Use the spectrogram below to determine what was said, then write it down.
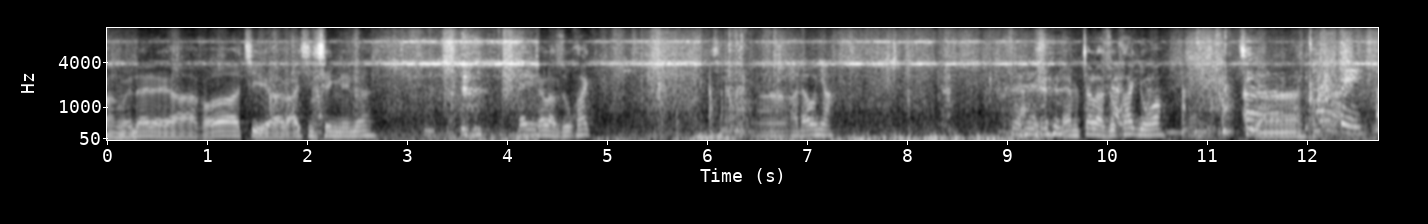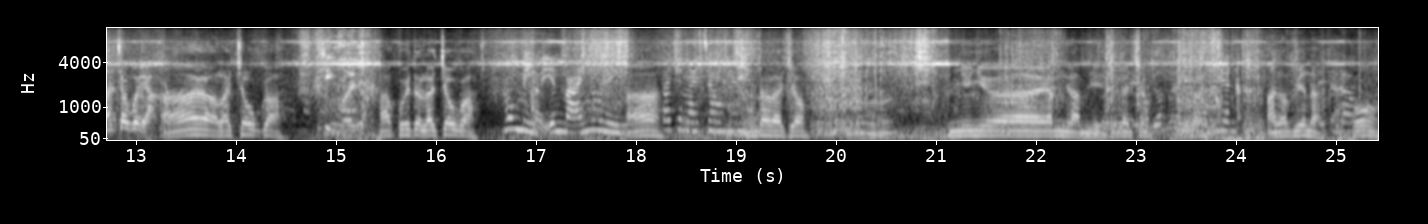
à ngồi đây này à, có chị à, gái xinh xinh đây nữa. Đây. Chắc là du khách. Ờ, ở đâu nhỉ? Em chắc là du khách đúng không? Chị à, về. Lai Châu vậy à à ở Lai Châu cả chị người đấy. À quê tại Lai Châu cả không mình ở yên bái nhưng mà mình À. ta trên lai châu nên chúng ta Lai Châu. Ờ, như như à, em làm gì trên Lai Châu? Viên ạ. À giáo viên à? Ô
